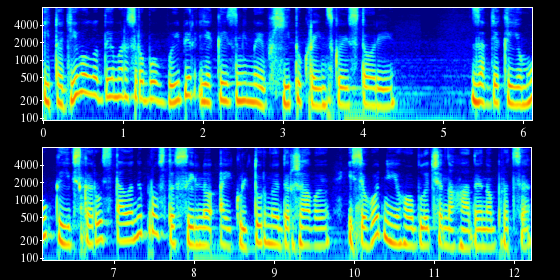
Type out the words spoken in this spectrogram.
І тоді Володимир зробив вибір, який змінив хід української історії. Завдяки йому Київська Русь стала не просто сильною, а й культурною державою, і сьогодні його обличчя нагадує нам про це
